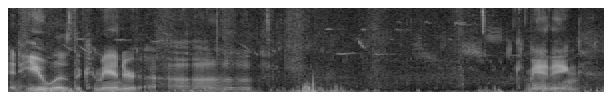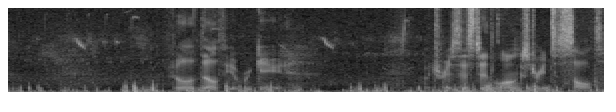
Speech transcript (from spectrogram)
And he was the commander of commanding Philadelphia Brigade, which resisted Longstreet's assault.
